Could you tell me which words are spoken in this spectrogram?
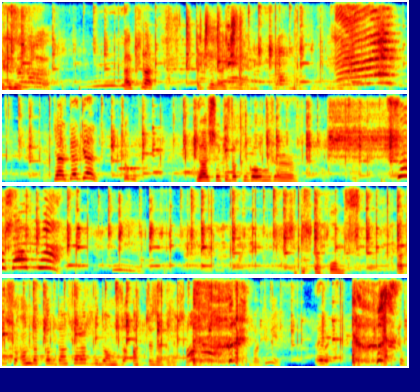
Arkadaşlar. Arkadaşlar arkadaşlar. Gel gel gel. Çabuk. Ya 8 dakika olmuş ha. Susamma. 8 dakika olmuş. Arkadaşlar 10 dakikadan sonra videomuzu atacağız arkadaşlar. Değil mi? Evet.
